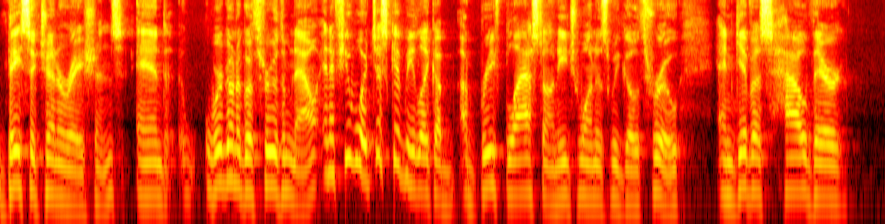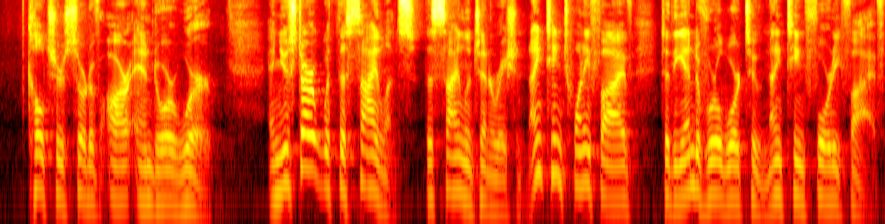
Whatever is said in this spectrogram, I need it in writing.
basic generations, and we're going to go through them now. And if you would, just give me like a, a brief blast on each one as we go through, and give us how their cultures sort of are and or were. And you start with the silents, the silent generation, 1925 to the end of World War II, 1945.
